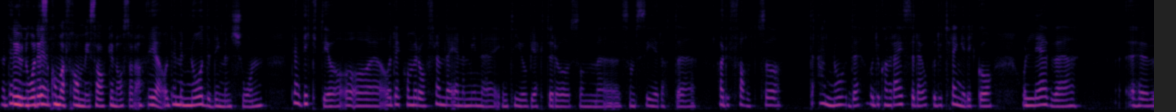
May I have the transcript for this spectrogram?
det, det er jo noe av det, det, som kommer fram i sakene også, da. Ja, og det med nådedimensjonen, det er viktig, og, og, og det kommer også frem. Det er en av mine intervjuobjekter som, eh, som, sier at uh, har du falt, så det er nåde, og du kan reise deg opp, og du trenger ikke å, å leve uh,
